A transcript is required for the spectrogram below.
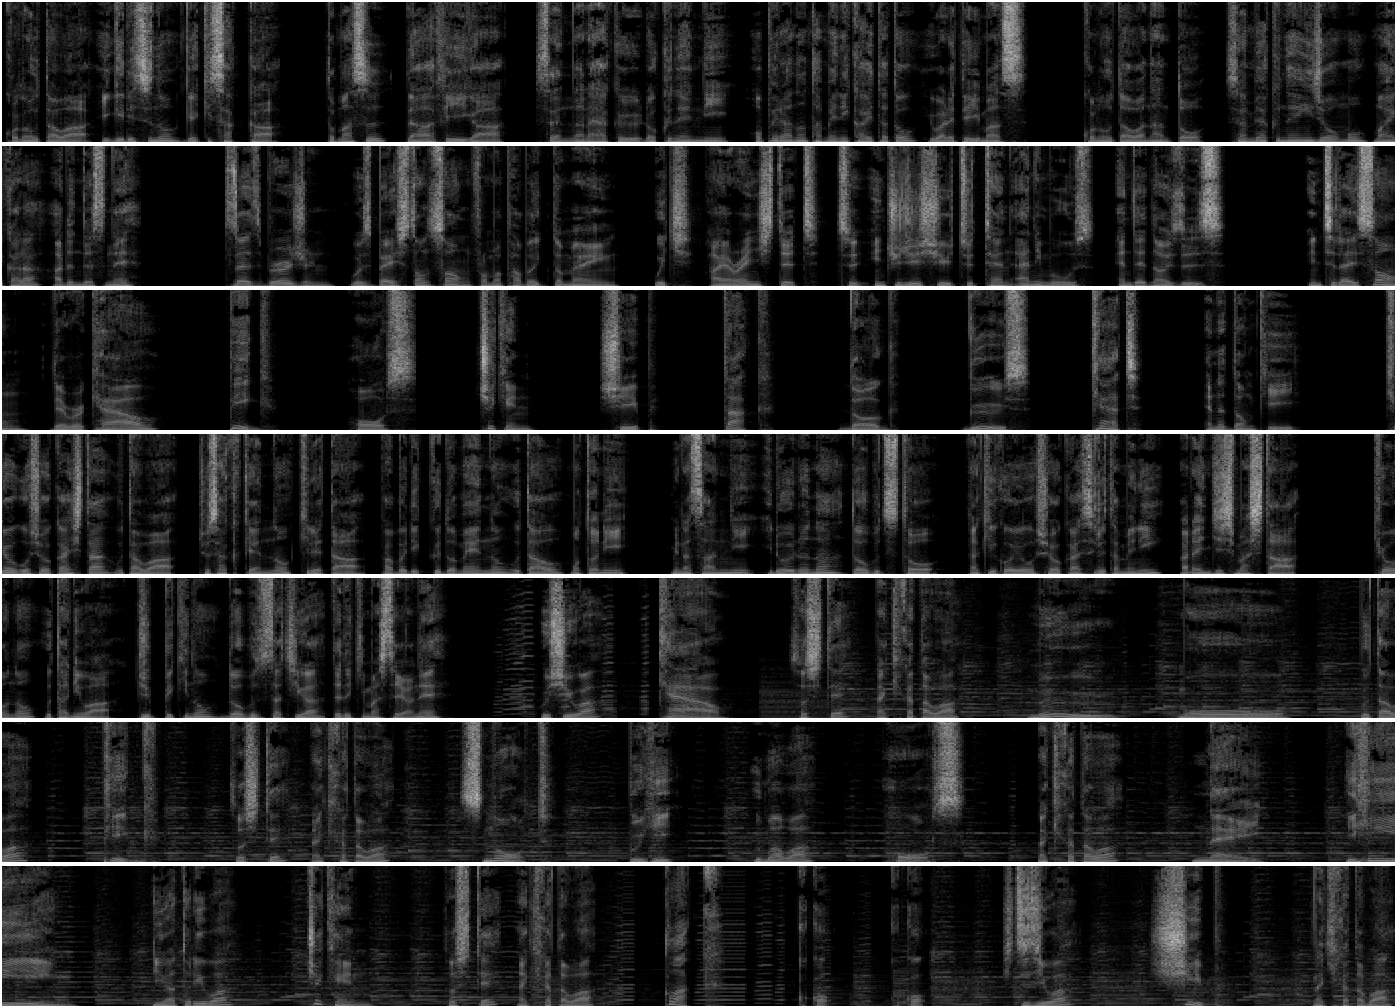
この歌はイギリスの劇作家トマス・ダーフィーが1706年にオペラのために書いたと言われています。この歌はなんと300年以上も前からあるんですね。Today's version was based on song from a public domain, which I arranged it to introduce you to 10 animals and their noises. In today's song, there were cow, pig, horse, chicken, sheep, duck, dog, goose, cat, and a donkey. 今日ご紹介した歌は著作権の切れたパブリックドメインの歌を元に皆さんにいろいろな動物と鳴き声を紹介するためにアレンジしました。今日の歌には10匹の動物たちが出てきましたよね。牛は cow、そして鳴き方は moo、moo。豚は pig、そして鳴き方は snort、ブヒ。馬は horse、鳴き方は neigh、イヒーン。鶏は chicken、そして鳴き方は cluck。ここ、ここ。羊は sheep。鳴き方は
